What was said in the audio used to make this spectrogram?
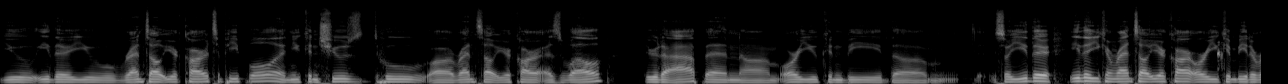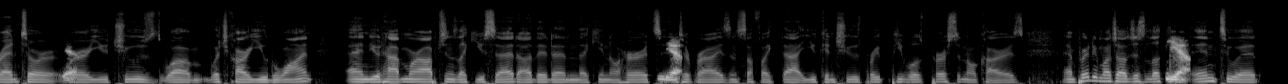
You either you rent out your car to people, and you can choose who uh, rents out your car as well through the app, and um or you can be the um, so either either you can rent out your car or you can be the renter Yeah. where you choose um which car you'd want and you'd have more options like you said other than like you know hertz Yeah. enterprise and stuff like that you can choose pre- people's personal cars and pretty much i'll just look Yeah. into it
